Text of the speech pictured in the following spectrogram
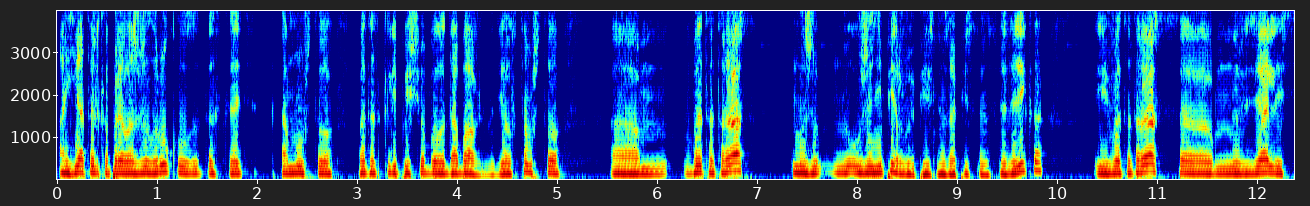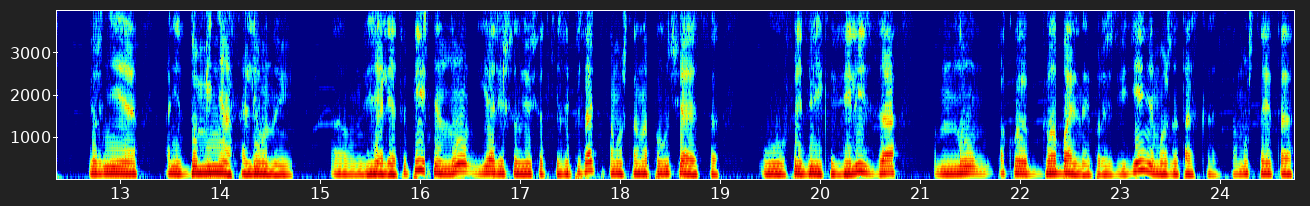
а я только приложил руку, так сказать, к тому, что в этот клип еще было добавлено. Дело в том, что эм, в этот раз мы же ну, уже не первую песню записываем с Фредерика, и в этот раз эм, взялись, вернее, они до меня с Аленой эм, взяли эту песню, но я решил ее все-таки записать, потому что она получается у Фредерика взялись за ну, такое глобальное произведение, можно так сказать, потому что это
